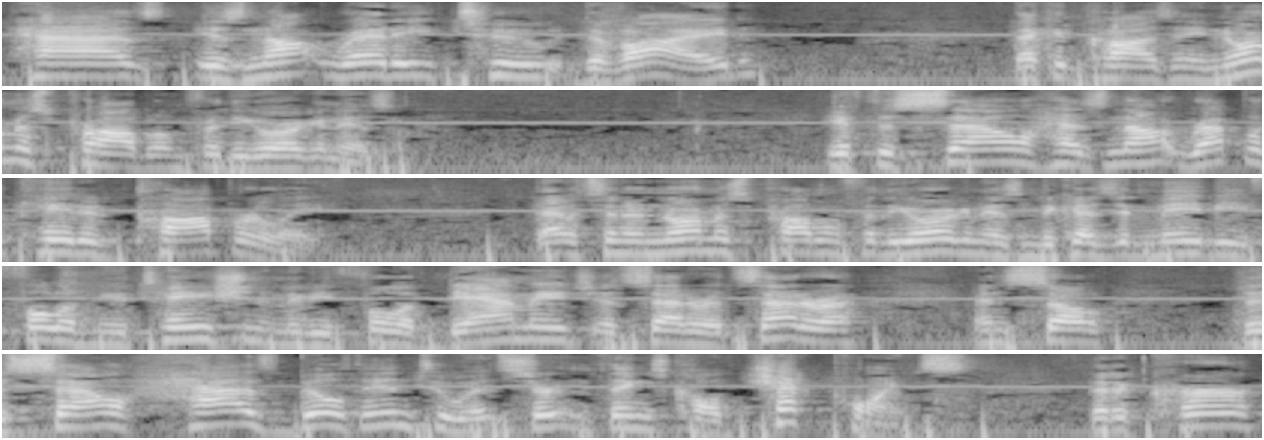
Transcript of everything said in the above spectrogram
has, is not ready to divide, that could cause an enormous problem for the organism. If the cell has not replicated properly, that's an enormous problem for the organism because it may be full of mutation, it may be full of damage, et cetera, et cetera. And so the cell has built into it certain things called checkpoints that occur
